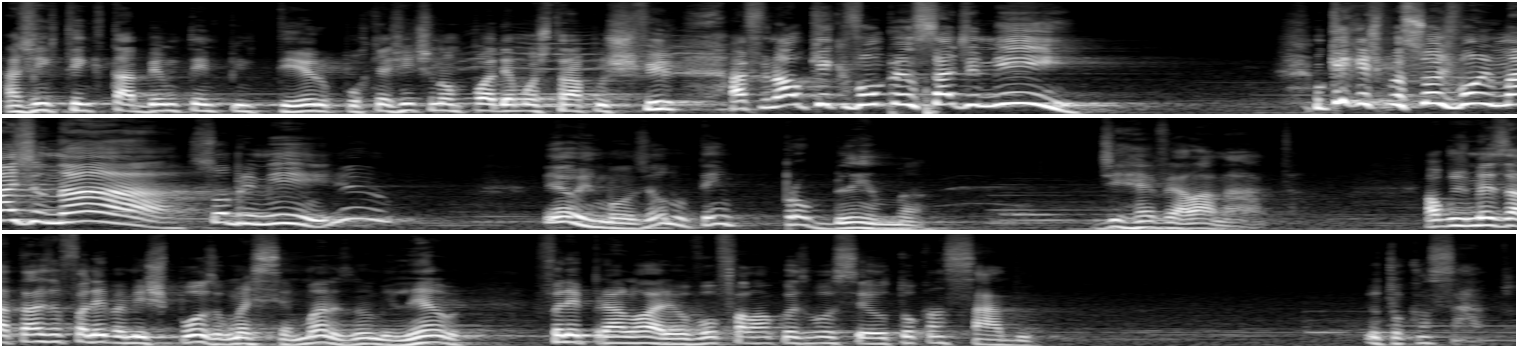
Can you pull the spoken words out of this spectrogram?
A gente tem que estar bem o tempo inteiro, porque a gente não pode demonstrar para os filhos. Afinal, o que, que vão pensar de mim? O que, que as pessoas vão imaginar sobre mim? Eu, eu, irmãos, eu não tenho problema de revelar nada. Alguns meses atrás eu falei para minha esposa, algumas semanas, não me lembro. Falei para ela: olha, eu vou falar uma coisa para você, eu estou cansado. Eu estou cansado.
